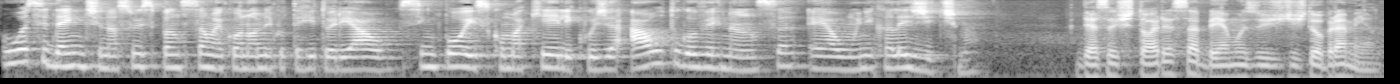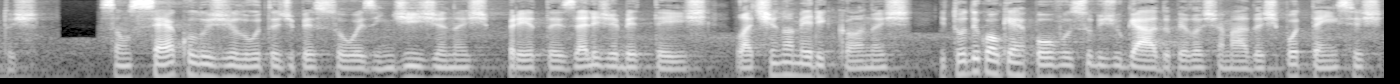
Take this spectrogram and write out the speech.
O Ocidente, na sua expansão econômico-territorial, se impôs como aquele cuja autogovernança é a única legítima. Dessa história sabemos os desdobramentos. São séculos de luta de pessoas indígenas, pretas, LGBTs, latino-americanas e todo e qualquer povo subjugado pelas chamadas potências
